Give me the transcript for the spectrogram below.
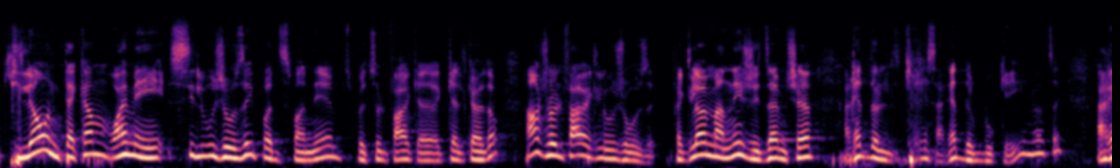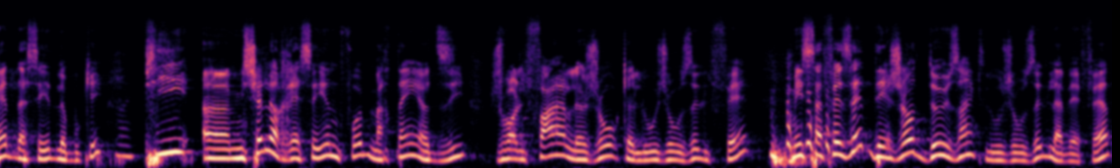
Puis là, on était comme, ouais, mais si Louis-José n'est pas disponible, tu peux-tu le faire avec quelqu'un d'autre? Ah, je veux le faire avec Louis-José. Fait que là, un moment donné, j'ai dit à Michel, arrête de le, Chris, arrête de le booker, là, tu sais. Arrête d'essayer de le booker. Puis euh, Michel a réessayé une fois, puis Martin a dit, je vais le faire le jour que Louis-José le fait. mais ça faisait déjà deux ans que Louis-José l'avait fait.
